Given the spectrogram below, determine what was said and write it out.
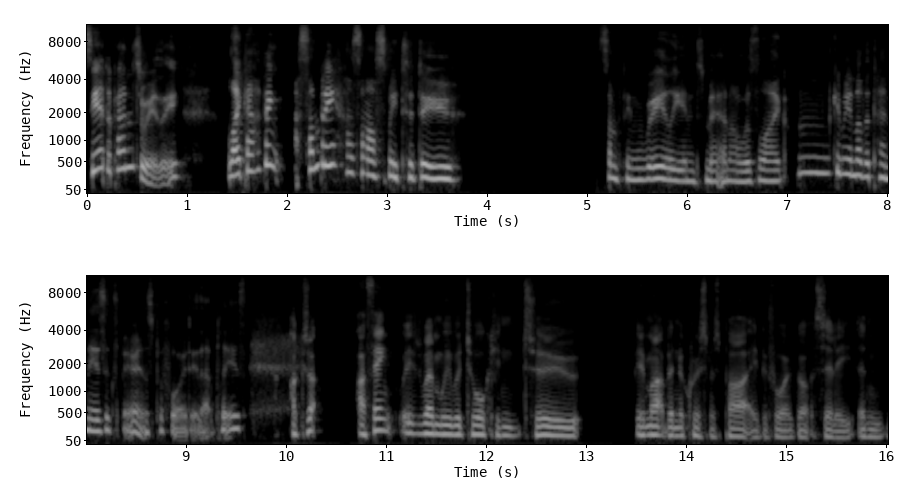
so yeah, it depends really. Like I think somebody has asked me to do something really intimate, and I was like, mm, give me another 10 years experience before I do that, please. I think was when we were talking to, it might have been the Christmas party before it got silly, and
